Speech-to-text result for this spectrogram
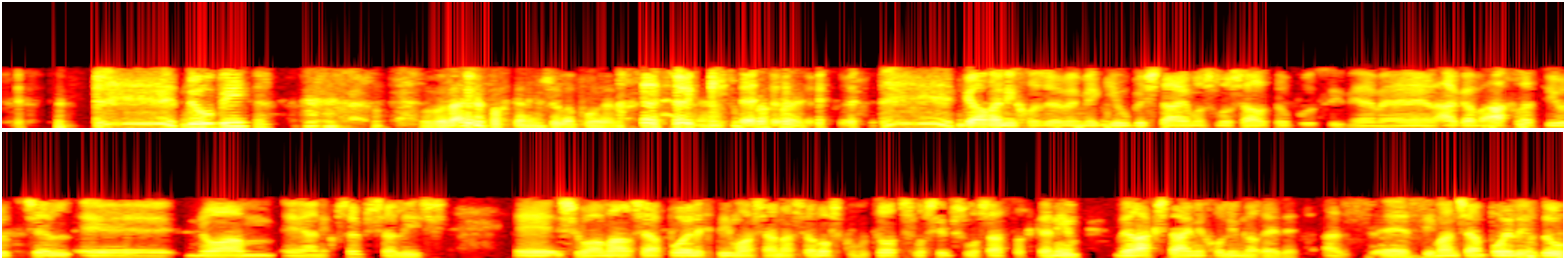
דובי? בוודאי ששחקנים של הפועל, אין שום ספק. גם אני חושב, הם יגיעו בשתיים או שלושה אוטובוסים. אגב, אחלה ציוץ של אה, נועם, אה, אני חושב שליש, אה, שהוא אמר שהפועל החתימו השנה שלוש קבוצות, 33 שחקנים, ורק שתיים יכולים לרדת. אז אה, סימן שהפועל ירדו,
